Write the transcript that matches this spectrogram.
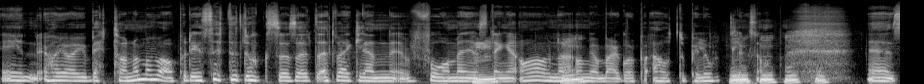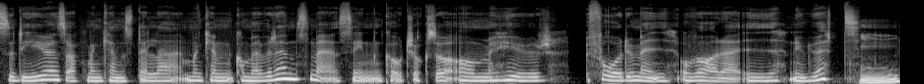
är, har jag ju bett honom att vara på det sättet också. Så att, att verkligen få mig att stänga av när, om jag bara går på autopilot. Liksom. Mm, mm, mm. Eh, Så det är ju en sak man kan ställa, man kan komma överens med sin coach också om hur får du mig att vara i nuet. Mm.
